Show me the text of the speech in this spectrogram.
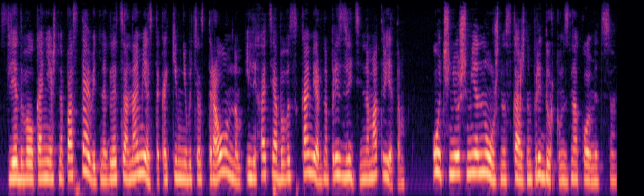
Следовало, конечно, поставить наглеца на место каким-нибудь остроумным или хотя бы высокомерно-презрительным ответом. Очень уж мне нужно с каждым придурком знакомиться.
